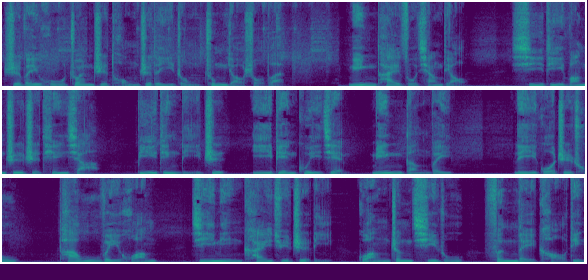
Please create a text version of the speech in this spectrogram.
是维护专制统治的一种重要手段。明太祖强调：“西帝王之治天下，必定礼制。”以便贵贱明等威。立国之初，他务为皇，即命开局治理，广征其儒，分类考定。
